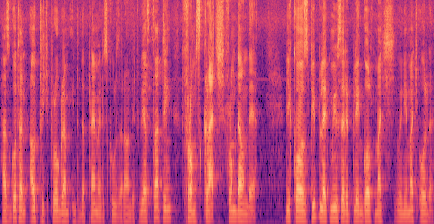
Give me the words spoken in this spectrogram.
has got an outreach program into the primary schools around it. We are starting from scratch, from down there, because people like me started playing golf much when you're much older.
